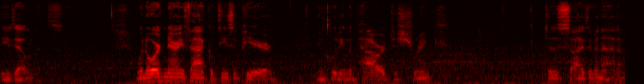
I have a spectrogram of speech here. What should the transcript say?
these elements. When ordinary faculties appear, including the power to shrink to the size of an atom,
